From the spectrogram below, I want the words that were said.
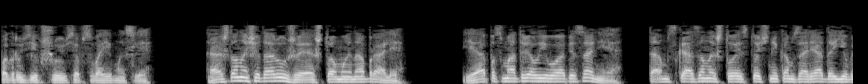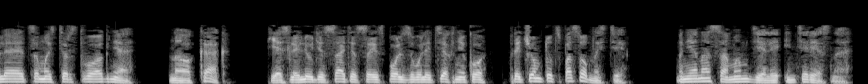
погрузившуюся в свои мысли. «А что насчет оружия, что мы набрали?» Я посмотрел его описание, там сказано, что источником заряда является мастерство огня. Но как? Если люди Сатиса использовали технику, при чем тут способности? Мне на самом деле интересно.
